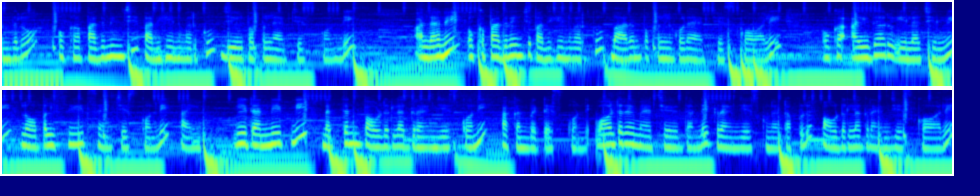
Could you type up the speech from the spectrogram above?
అందులో ఒక పది నుంచి పదిహేను వరకు జీడిపప్పులను యాడ్ చేసుకోండి. అలానే ఒక పది నుంచి పదిహేను వరకు బాదం పప్పులను కూడా యాడ్ చేసుకోవాలి. ఒక ఐదారు ఇలాచీల్ని లోపల సీడ్స్ యాడ్ చేసుకోండి పైన. వీటన్నిటిని మెత్తని పౌడర్లా గ్రైండ్ చేసుకొని పక్కన పెట్టేసుకోండి. వాటర్ ఏం యాడ్ చేయొద్దండి గ్రైండ్ చేసుకునేటప్పుడు పౌడర్లా గ్రైండ్ చేసుకోవాలి.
